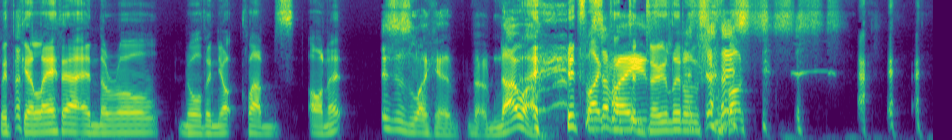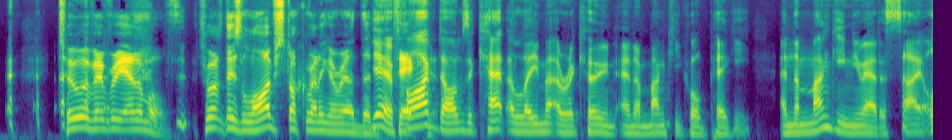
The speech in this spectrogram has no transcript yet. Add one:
with Galatea and the Royal Northern Yacht Clubs on it. This is like a, a Noah. It's like Somebody- Dr. Dolittle schlock. Two of every animal. There's livestock running around the Yeah, deck. five dogs, a cat, a lemur, a raccoon, and a monkey called Peggy. And the monkey knew how to sail.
